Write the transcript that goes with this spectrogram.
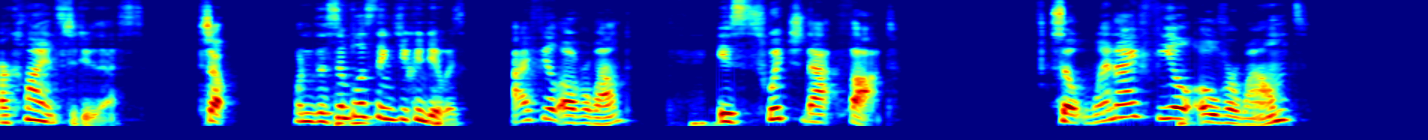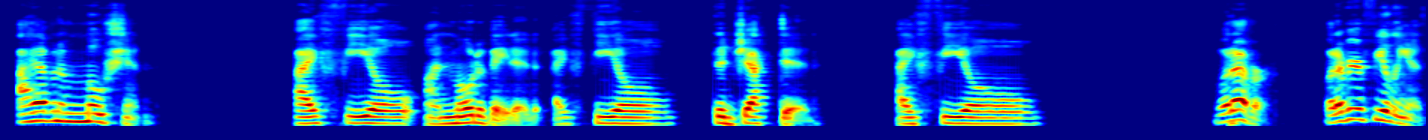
our clients to do this. So, one of the simplest things you can do is I feel overwhelmed, is switch that thought. So when I feel overwhelmed, I have an emotion. I feel unmotivated. I feel dejected. I feel whatever, whatever your feeling is,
